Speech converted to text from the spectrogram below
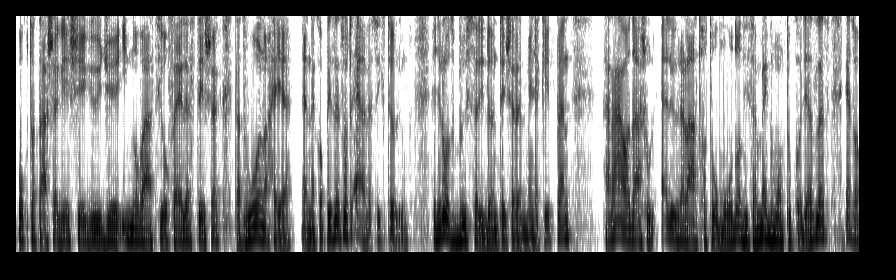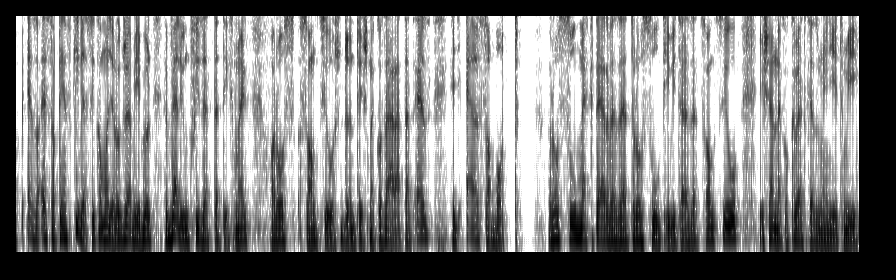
oktatás, egészségügy, innováció, fejlesztések, tehát volna helye ennek a pénzért, most elveszik tőlünk. Egy rossz brüsszeli döntés eredményeképpen ráadásul előre látható módon, hiszen megmondtuk, hogy ez lesz, ez a, ez a, ezt a pénzt kiveszik a magyarok zsebéből, velünk fizettetik meg a rossz szankciós döntésnek az árát. Tehát ez egy elszabott, rosszul megtervezett, rosszul kivitelezett szankció, és ennek a következményét mi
